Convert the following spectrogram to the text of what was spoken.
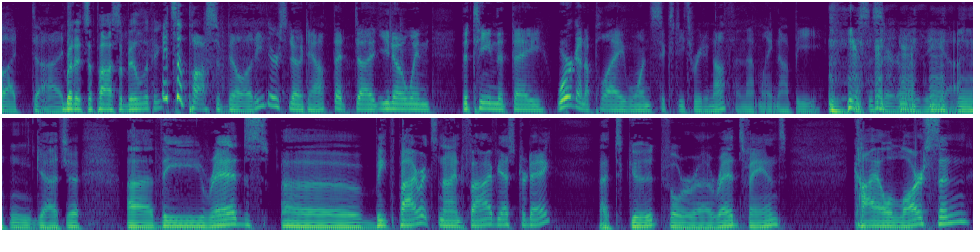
but uh, but it's a possibility. it's a possibility. There's no doubt that uh, you know when the team that they were going to play won 63 to nothing. That might not be necessarily the. Uh, gotcha. Uh, the Reds uh, beat the Pirates nine five yesterday. That's good for uh, Reds fans. Kyle Larson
